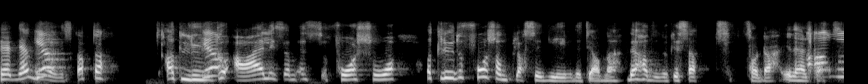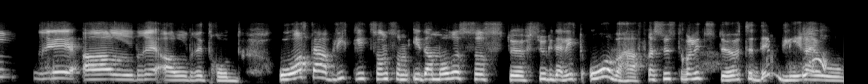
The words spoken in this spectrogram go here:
det, det er en god Ja. egenskap, da. At ludo Ja. er liksom en, får så At ludo får sånn plass i livet ditt, Janne, det hadde du ikke sett for deg i det hele tatt. Aldri, aldri, aldri trodd. Og at det har blitt litt sånn som i dag morges så støvsugde jeg litt over her, for jeg syns det var litt støvete. Det blir jeg jo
